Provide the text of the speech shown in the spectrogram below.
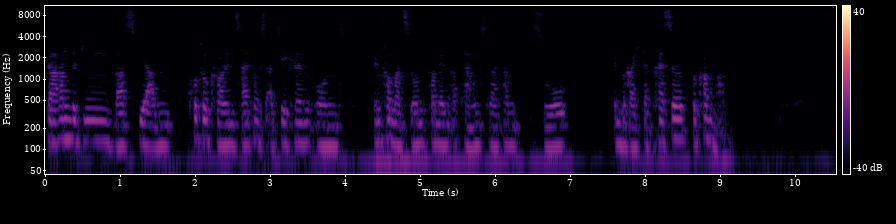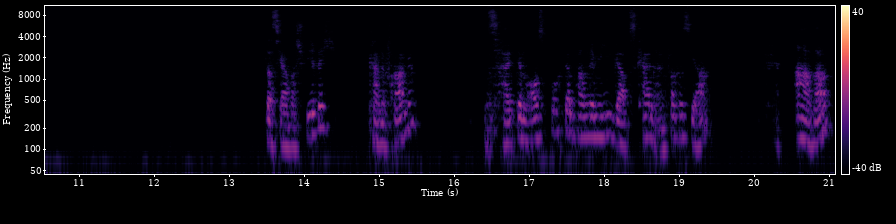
daran bedienen, was wir an Protokollen, Zeitungsartikeln und Informationen von den Abteilungsleitern so im Bereich der Presse bekommen haben. Das Jahr war schwierig, keine Frage. Seit dem Ausbruch der Pandemie gab es kein einfaches Jahr. Aber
